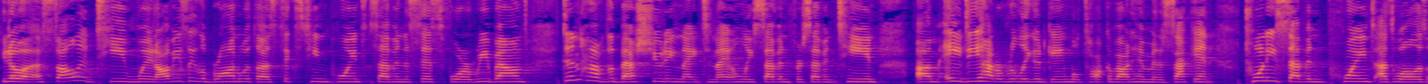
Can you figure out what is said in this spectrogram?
you know a, solid team win. Obviously, LeBron with uh, 16 points, seven assists, four rebounds. Didn't have the best shooting night tonight, only seven for 17. Um, AD had a really good game. We'll talk about him in a second. 27 points as well as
